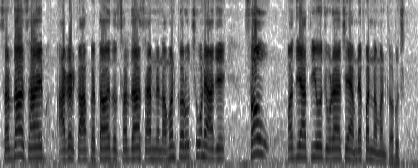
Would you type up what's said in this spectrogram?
સરદાર સાહેબ આગળ કામ કરતા હોય તો સરદાર સાહેબને નમન કરું છું અને આજે સૌ પદયાત્રીઓ જોડાયા છે, એમને પણ નમન કરું છું.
